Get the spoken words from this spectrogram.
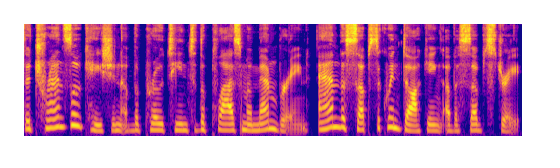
the translocation of the protein to the plasma membrane and the subsequent docking of a substrate.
